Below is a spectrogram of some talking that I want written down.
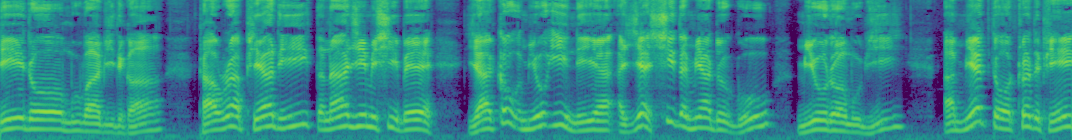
နေတော်မူပါပြီတကားထာဝရဘုရားသည်တနာခြင်းမရှိဘဲယာကုပ်အမျိုး၏နေရာအရက်ရှိသမျှတို့ကိုမျိုးတော်မူပြီးအမျက်တော်ထွက်သည်ဖြင့်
